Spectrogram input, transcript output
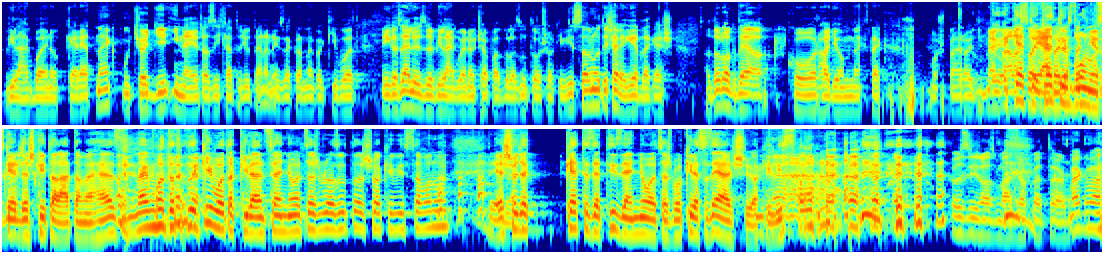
világbajnok keretnek, úgyhogy innen jött az ihlet, hogy utána nézek annak, hogy ki volt még az előző világbajnok csapatból az utolsó, aki visszavonult, és elég érdekes a dolog, de akkor hagyom nektek most már, hogy megválaszoljátok Kettő, kettő bónusz kérdést. kitaláltam ehhez. Megmondhatod, hogy ki volt a 98-asból az utolsó, aki visszavonult, és hogy a 2018-asból ki lesz az első, aki visszavonul. Özil az már gyakorlatilag megvan.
